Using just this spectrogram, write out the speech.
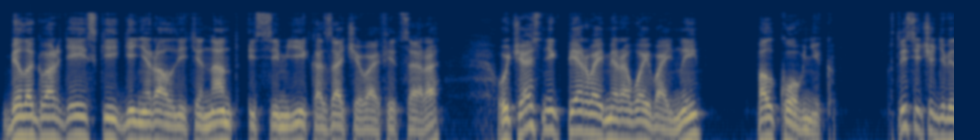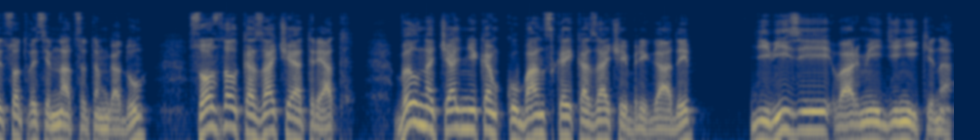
Белогвардейский генерал-лейтенант из семьи казачьего офицера. Участник Первой мировой войны. Полковник. В 1918 году создал казачий отряд, был начальником Кубанской казачьей бригады, дивизии в армии Деникина.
